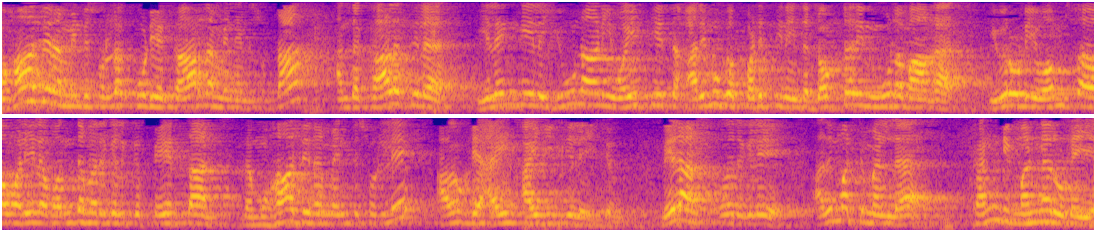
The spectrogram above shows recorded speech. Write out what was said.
மொஹாந்திரம் என்று சொல்லக்கூடிய காரணம் என்னன்னு சொன்னா அந்த காலத்துல இலங்கையில யூனானி வைத்தியத்தை அறிமுகப்படுத்தின இந்த டாக்டரின் மூலமாக இவருடைய வம்சாவளியில வந்தவர்களுக்கு பெயர் தான் இந்த முகாதிரம் என்று சொல்லி அவருடைய ஐடென்டிட்டி இருக்கும் மேலாண் சோதர்களே அது மட்டுமல்ல கண்டி மன்னருடைய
